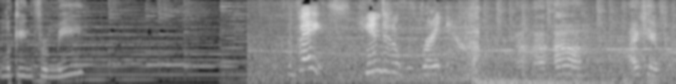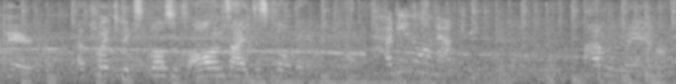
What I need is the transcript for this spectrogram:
Looking for me? The base! Hand it over right now. Uh-uh-uh. I came prepared. I planted explosives all inside this building. How do you know I'm after you? I have a man on the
